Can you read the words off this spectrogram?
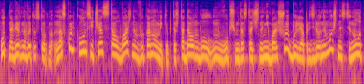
Вот, наверное, в эту сторону. Насколько он сейчас стал важным в экономике? Потому что тогда он был, ну, в общем, достаточно небольшой, были определенные мощности, но вот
